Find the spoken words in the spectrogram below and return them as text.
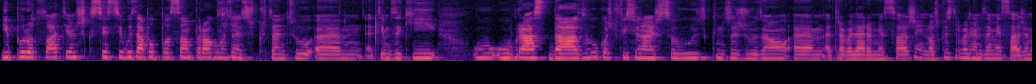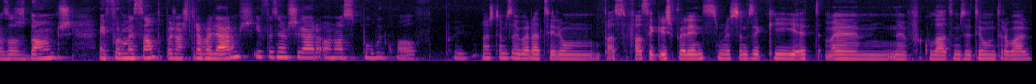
e por outro lado temos que sensibilizar a população para algumas doenças. Portanto, um, temos aqui o, o, braço dado com os profissionais de saúde que nos ajudam um, a trabalhar a mensagem. Nós depois trabalhamos a mensagem, mas eles dão-nos a informação para depois nós trabalharmos e fazermos chegar ao nosso público-alvo. Nós estamos agora a ter um. Faço, faço aqui os parênteses, mas estamos aqui a, um, na faculdade, estamos a ter um trabalho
